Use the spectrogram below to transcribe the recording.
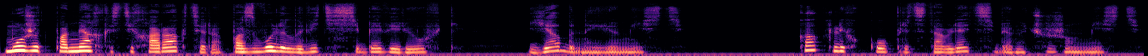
может, по мягкости характера позволила видеть себя веревки. Я бы на ее месте. Как легко представлять себя на чужом месте.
